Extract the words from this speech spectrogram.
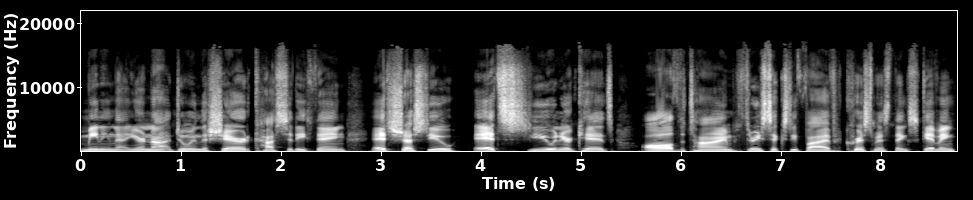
meaning that you're not doing the shared custody thing. It's just you it's you and your kids all the time 365 Christmas, Thanksgiving,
